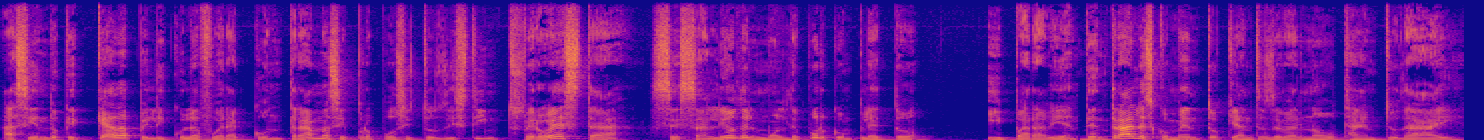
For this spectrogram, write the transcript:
haciendo que cada película fuera con tramas y propósitos distintos. Pero esta se salió del molde por completo y para bien. De entrada les comento que antes de ver No Time to Die,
